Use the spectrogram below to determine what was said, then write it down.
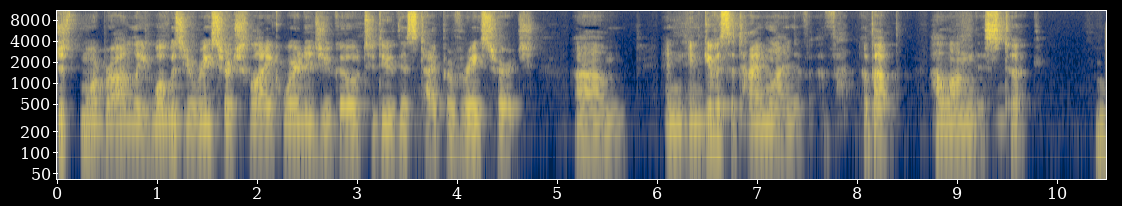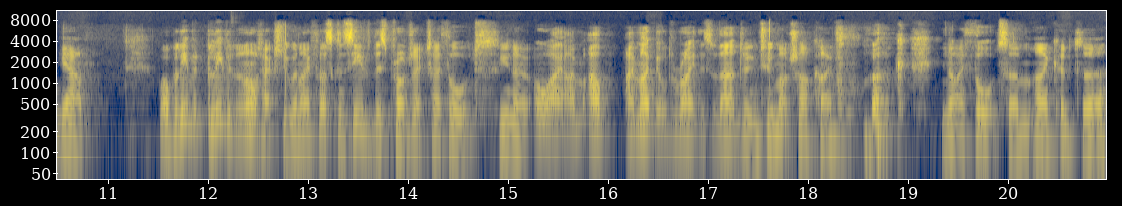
just more broadly, what was your research like? Where did you go to do this type of research? Um, and, and give us a timeline of, of about how long this took. Yeah. Well, believe it, believe it or not, actually, when I first conceived this project, I thought, you know, oh, I, I'm, I'll, I might be able to write this without doing too much archival work. you know, I thought um, I could, uh,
